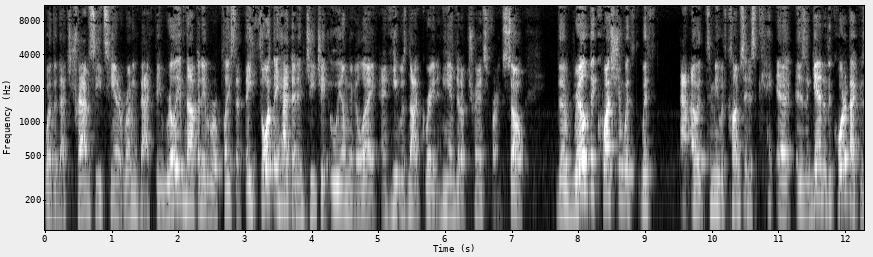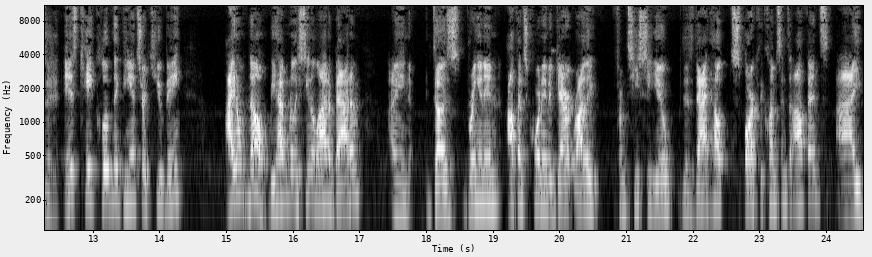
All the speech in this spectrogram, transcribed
whether that's Travis Etienne at running back, they really have not been able to replace that. They thought they had that in DJ Uiagalelei, and he was not great, and he ended up transferring. So the real big question with with uh, to me with Clemson is uh, is again at the quarterback position. Is Cade Klubnik the answer at QB? I don't know. We haven't really seen a lot about him. I mean, does bringing in offense coordinator Garrett Riley from TCU does that help spark the Clemson's offense? I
